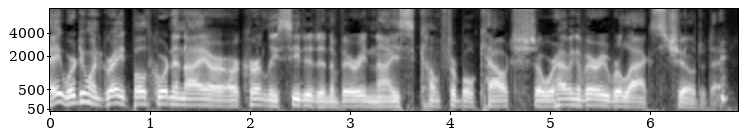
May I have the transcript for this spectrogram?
Hey, we're doing great. Both Gordon and I are, are currently seated in a very nice, comfortable couch, so we're having a very relaxed show today.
